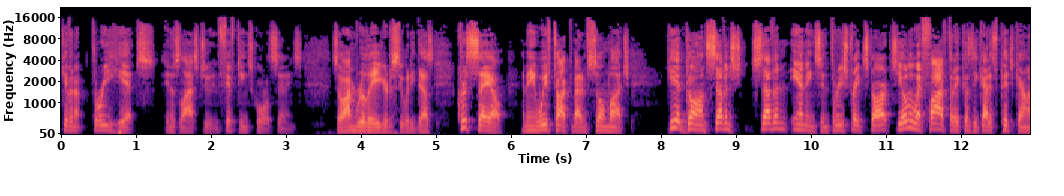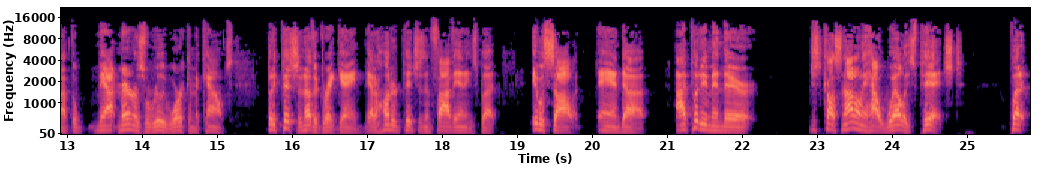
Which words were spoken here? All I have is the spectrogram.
giving up three hits in his last two and 15 scoreless innings. So I'm really eager to see what he does. Chris Sale, I mean, we've talked about him so much. He had gone seven seven innings in three straight starts. He only went five today because he got his pitch count up. The Mariners were really working the counts, but he pitched another great game. He had 100 pitches in five innings, but it was solid. And uh, I put him in there just because not only how well he's pitched, but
